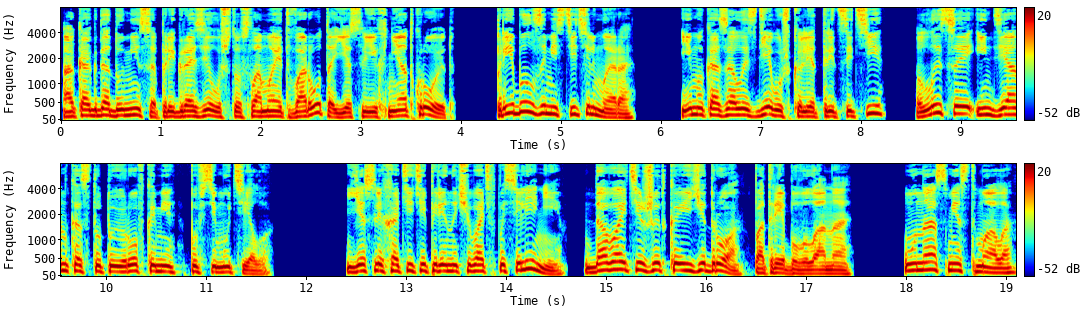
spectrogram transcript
А когда Думиса пригрозил, что сломает ворота, если их не откроют, прибыл заместитель мэра. Им оказалась девушка лет 30, лысая индианка с татуировками по всему телу. «Если хотите переночевать в поселении, давайте жидкое ядро», – потребовала она. «У нас мест мало,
